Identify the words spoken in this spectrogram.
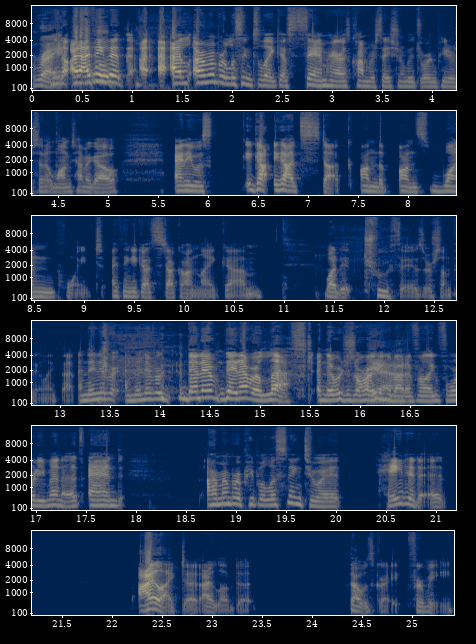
right. you know. I, I think Well, that I, I, I remember listening to like a Sam Harris conversation with Jordan Peterson a long time ago, and it was it got it got stuck on the on one point. I think it got stuck on like um what it truth is or something like that. And they never and they never they never they never left and they were just arguing Yeah. about it for like 40 minutes and I remember people listening to it hated it. I liked it. I loved it. That was great for me.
